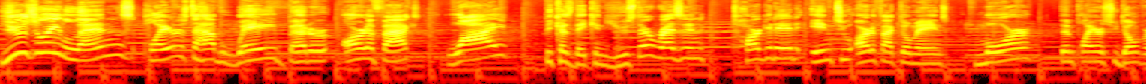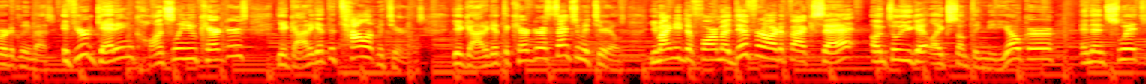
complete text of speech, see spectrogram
usually lends players to have way better artifacts. Why? Because they can use their resin targeted into artifact domains more than players who don't vertically invest. If you're getting constantly new characters, you gotta get the talent materials. You gotta get the character ascension materials. You might need to farm a different artifact set until you get like something mediocre and then switch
